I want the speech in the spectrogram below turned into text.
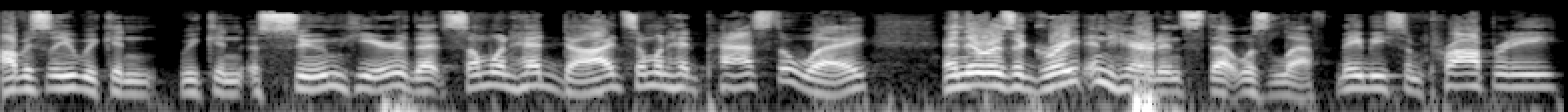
obviously we can we can assume here that someone had died, someone had passed away, and there was a great inheritance that was left. Maybe some property,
